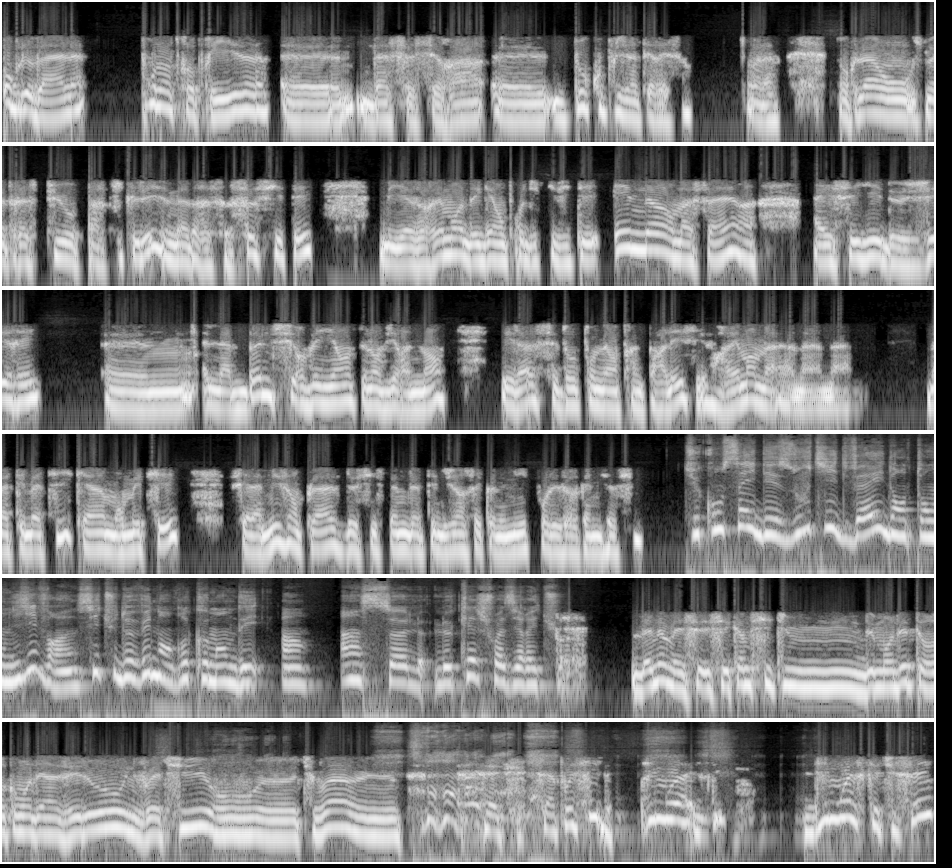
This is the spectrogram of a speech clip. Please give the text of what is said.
au global, pour l'entreprise, euh, ben, ça sera euh, beaucoup plus intéressant. Voilà. Donc là, on, je m'adresse plus aux particuliers, je m'adresse aux sociétés, mais il y a vraiment des gains en productivité énormes à faire, à essayer de gérer euh, la bonne surveillance de l'environnement. Et là, ce dont on est en train de parler, c'est vraiment ma, ma, mathématiques, hein, mon métier, c'est la mise en place de systèmes d'intelligence économique pour les organisations. Tu conseilles des outils de veille dans ton livre? Si tu devais n'en recommander un, un seul, lequel choisirais-tu? Ben non, mais c'est comme si tu me demandais de te recommander un vélo, une voiture ou euh, tu vois, c'est impossible. Dis-moi, dis-moi ce que tu fais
